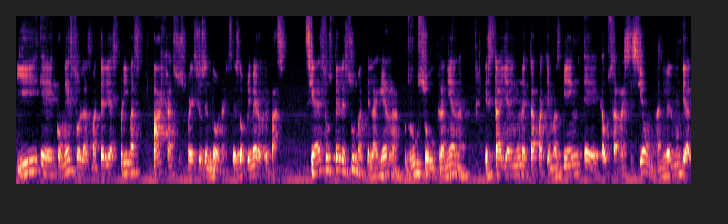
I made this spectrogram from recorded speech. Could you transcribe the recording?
Y eh, con eso las materias primas bajan sus precios en dólares. Es lo primero que pasa. Si a eso usted le suma que la guerra ruso-ucraniana está ya en una etapa que más bien eh, causa recesión a nivel mundial,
